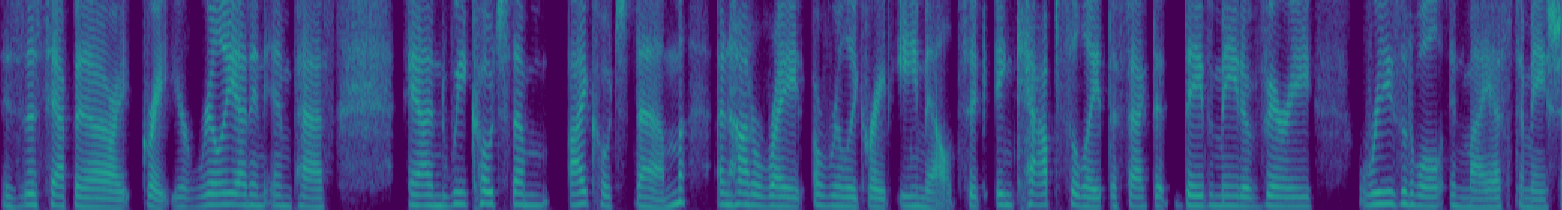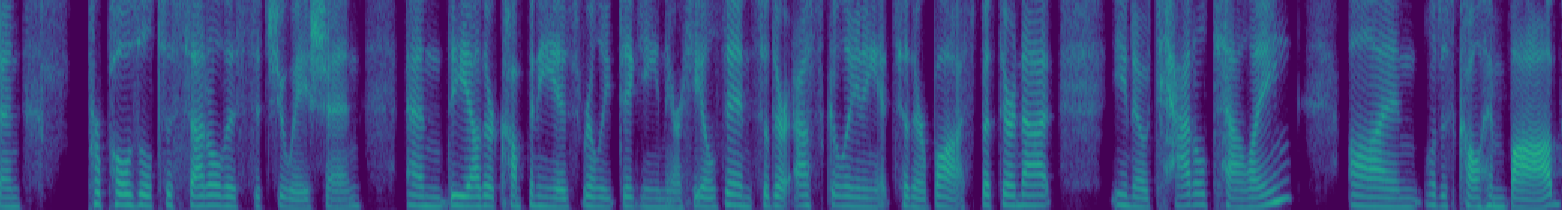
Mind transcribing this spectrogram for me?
is this happening all right great you're really at an impasse and we coach them i coach them on how to write a really great email to encapsulate the fact that they've made a very reasonable in my estimation proposal to settle this situation and the other company is really digging their heels in so they're escalating it to their boss but they're not you know tattletelling on we'll just call him bob.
